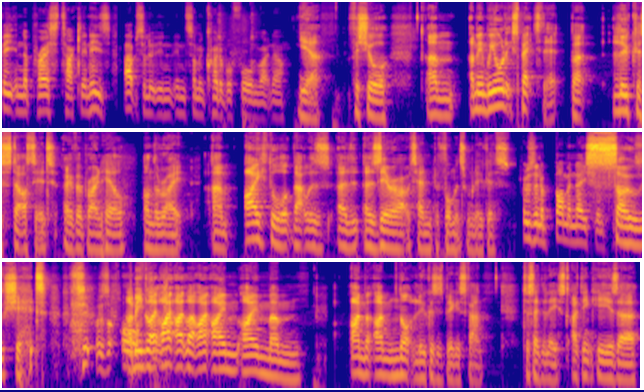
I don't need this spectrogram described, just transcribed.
beating the press, tackling. He's absolutely in, in some incredible form right now. Yeah, for sure. Um, I mean, we all expected it, but Lucas started over Bryan Gil on the right. Um, I thought that was a, a zero out of ten performance from Lucas. It was an abomination. So shit. it was. Awful. I mean, like I, I, like I, I'm, I'm, um, I'm, I'm not Lucas's biggest fan, to say the least. I think he is a,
